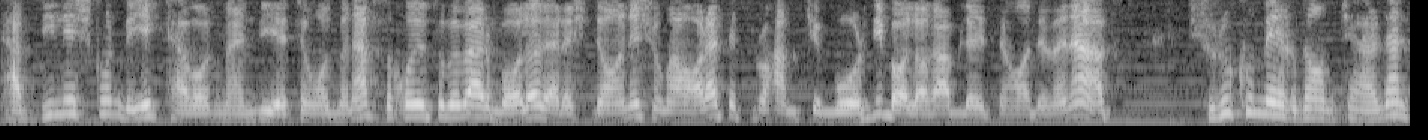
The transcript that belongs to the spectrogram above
تبدیلش کن به یک توانمندی اعتماد به نفس خودتو ببر بالا درش. دانش و مهارتت رو هم که بردی بالا قبل اعتماد به نفس شروع کن به اقدام کردن.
